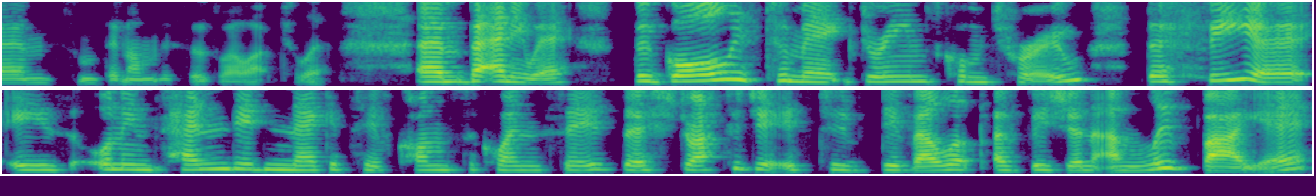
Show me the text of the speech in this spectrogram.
um, something on this as well, actually. Um, but anyway, the goal is to make dreams come true. The fear is unintended negative consequences. The strategy is to develop a vision and live by it.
